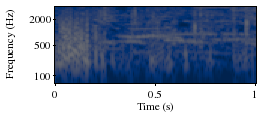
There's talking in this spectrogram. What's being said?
you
